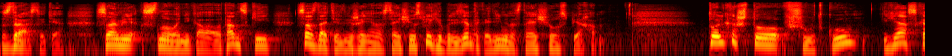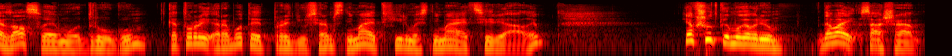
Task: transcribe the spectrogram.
Здравствуйте! С вами снова Николай Латанский, создатель движения «Настоящий успех» и президент Академии «Настоящего успеха». Только что в шутку я сказал своему другу, который работает продюсером, снимает фильмы, снимает сериалы. Я в шутку ему говорю, давай, Саша,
